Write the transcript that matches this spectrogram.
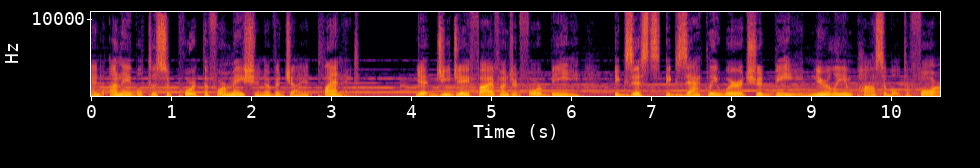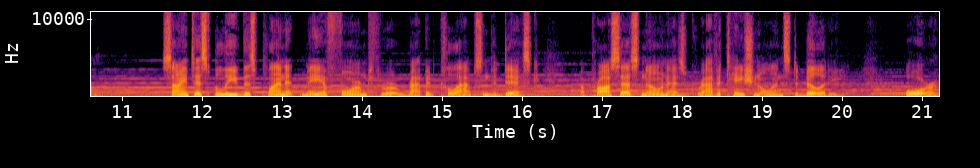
and unable to support the formation of a giant planet. Yet GJ 504b exists exactly where it should be, nearly impossible to form. Scientists believe this planet may have formed through a rapid collapse in the disk, a process known as gravitational instability. Or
